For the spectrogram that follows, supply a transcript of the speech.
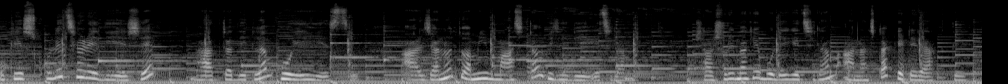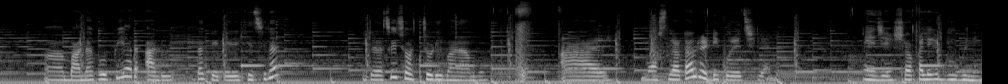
ওকে স্কুলে ছেড়ে দিয়ে এসে ভাতটা দেখলাম হয়েই এসছে। আর জানো তো, আমি মাছটাও ভিজিয়ে দিয়ে গেছিলাম। শাশুড়ি মাকে বলে গেছিলাম আনাজটা কেটে রাখতে। বাঁধাকপি আর আলুটা কেটে রেখেছিলেন এটা আজকে চচ্চড়ি বানাবো। আর মশলাটাও রেডি করেছিলেন এই যে, সকালের ঘুগনি।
